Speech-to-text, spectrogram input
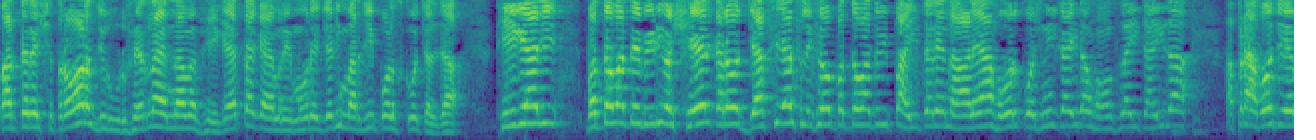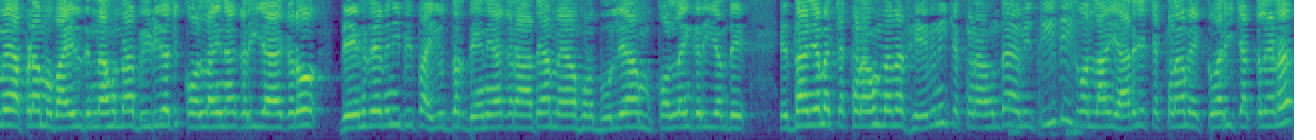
ਪਰ ਤੇਰੇ ਸ਼ਤਰੌਲ ਜ਼ਰੂਰ ਫਿਰਨਾ, ਇੰਨਾ ਮੈਂ ਫੇਕ ਤਾਂ ਕੈਮਰੇ ਮੋਰੇ ਜਿਹੜੀ ਮਰਜ਼ੀ ਪੁਲਿਸ ਕੋ ਚਲ ਜਾ। ਠੀਕ ਹੈ ਜੀ? ਵੱਧੋ ਵੱਧ ਇਹ ਵੀਡੀਓ ਸ਼ੇਅਰ ਕਰੋ, ਜੈਸ ਜੈਸ ਲਿਖਿਓ, ਵੱਧੋ ਵੱਧ ਵੀ ਭਾਈ ਤੇਰੇ ਨਾਲ ਆ, ਹੋਰ ਕੁਝ ਨਹੀਂ ਚਾਹੀਦਾ, ਹੌਸਲਾ ਹੀ ਚਾਹੀਦਾ। ਆ ਭਰਾਵੋ, ਜੇ ਮੈਂ ਆਪਣਾ ਮੋਬਾਈਲ ਦਿੰਨਾ ਹੁੰਨਾ ਵੀਡੀਓ 'ਚ ਕਾਲਾਂ ਹੀ ਨਾ ਕਰੀ ਜਾਇਆ ਕਰੋ। ਦੇਖਦੇ ਵੀ ਨਹੀਂ ਵੀ ਭਾਈ ਉੱਧਰ ਦੇਣਿਆ ਕਰਾ ਤਿਆ ਮੈਂ ਹੁਣ ਬੋਲਿਆ ਕਾਲਾਂ ਹੀ ਕਰੀ ਜਾਂਦੇ। ਇਦਾਂ ਜੇ ਮੈਂ ਚੱਕਣਾ ਹੁੰਦਾ, ਮੈਂ ਫੇਰ ਵੀ ਨਹੀਂ ਚੱਕਣਾ ਹੁੰਦਾ, ਐਵੇਂ 30 30 ਕਾਲਾਂ ਯਾਰ, ਜੇ ਚੱਕਣਾ ਮੈਂ ਇੱਕ ਵਾਰੀ ਚੱਕ ਲੈਣਾ।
